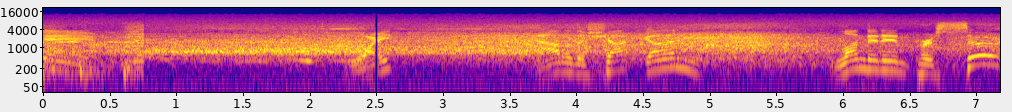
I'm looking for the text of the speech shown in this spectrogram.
game. White out of the shotgun. London in pursuit.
